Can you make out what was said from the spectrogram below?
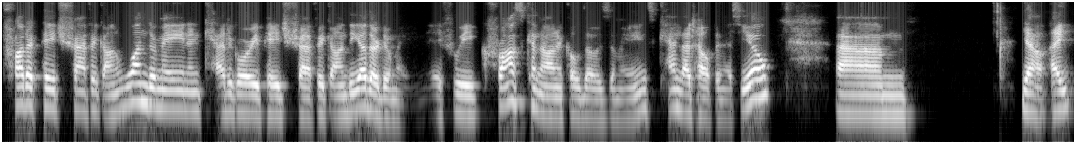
product page traffic on one domain and category page traffic on the other domain. If we cross-canonical those domains, can that help in SEO? Um, yeah, I,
